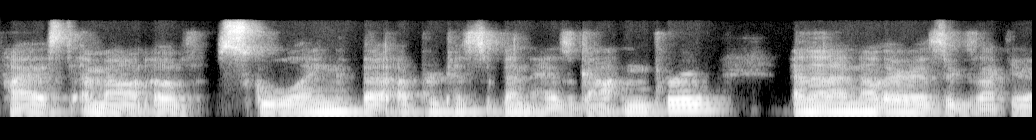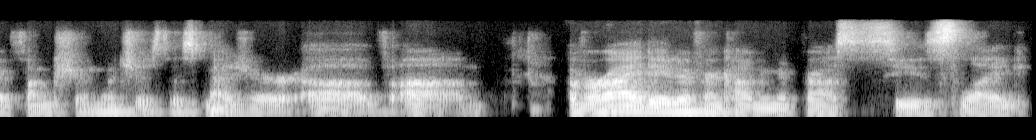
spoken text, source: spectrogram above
highest amount of schooling that a participant has gotten through. And then another is executive function, which is this measure of um, a variety of different cognitive processes like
